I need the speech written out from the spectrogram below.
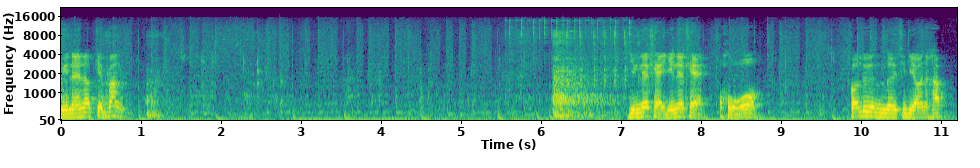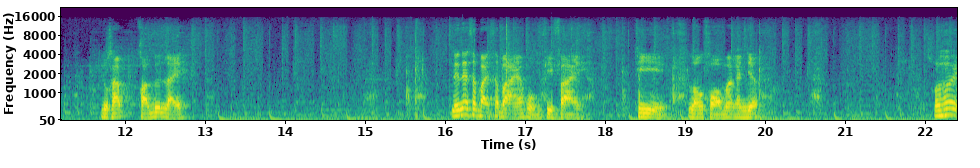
มีอะไรเราเก็บบ้าง ยิงเรียกแขกยิงเรียกแขก โอ้โห ก็ลื่นเลยทีเดียวนะครับ ดูครับความลื่นไหล เล่นได้สบายๆครับผมฟรีไฟที่ลองขอมากันเยอะ เฮ้ย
